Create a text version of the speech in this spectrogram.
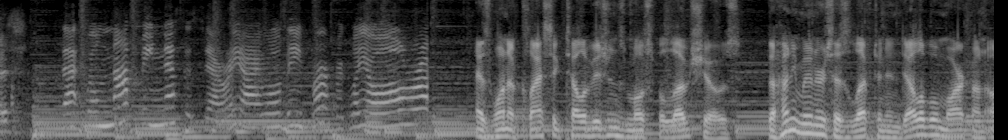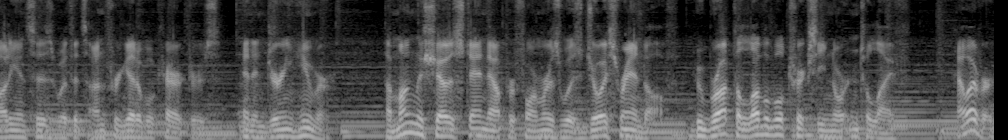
Alice. That will not be necessary. I will be perfectly all right. As one of classic television's most beloved shows, The Honeymooners has left an indelible mark on audiences with its unforgettable characters and enduring humor. Among the show's standout performers was Joyce Randolph, who brought the lovable Trixie Norton to life. However,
